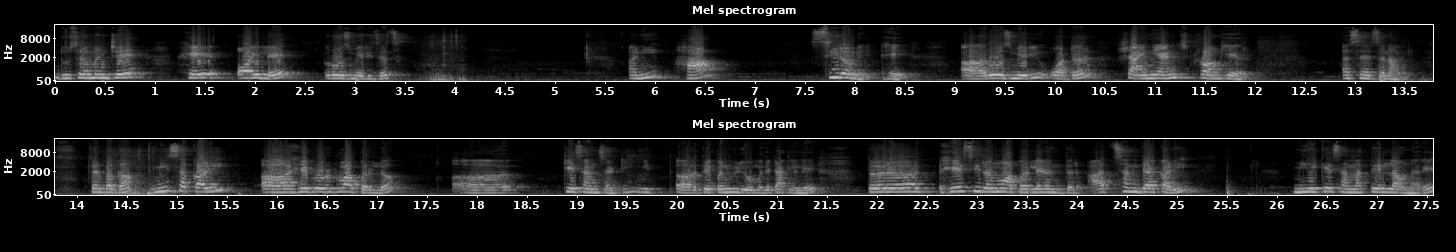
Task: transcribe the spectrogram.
दुसरं म्हणजे हे ऑइल आहे रोजमेरीचंच आणि हा सिरम आहे हे. Rosemary water shiny and strong hair. असं ह्याचं नाव आहे. तर बघा मी सकाळी हे प्रोडक्ट वापरलं केसांसाठी. मी ते पण व्हिडिओमध्ये टाकलेले तर हे सिरम वापरल्यानंतर आज संध्याकाळी मी हे केसांना तेल लावणार आहे.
